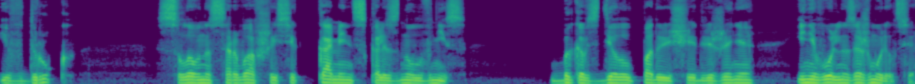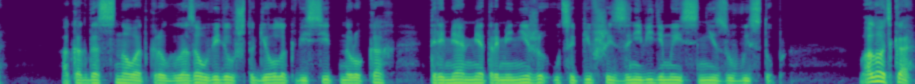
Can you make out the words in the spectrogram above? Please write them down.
и вдруг, словно сорвавшийся камень, скользнул вниз. Быков сделал падающее движение и невольно зажмурился. А когда снова открыл глаза, увидел, что геолог висит на руках тремя метрами ниже, уцепившись за невидимый снизу выступ. «Володька!»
